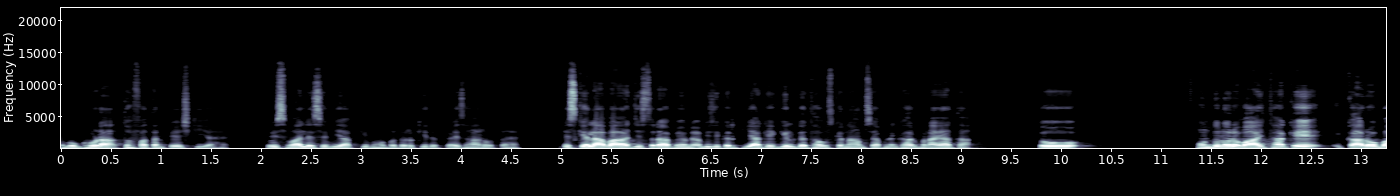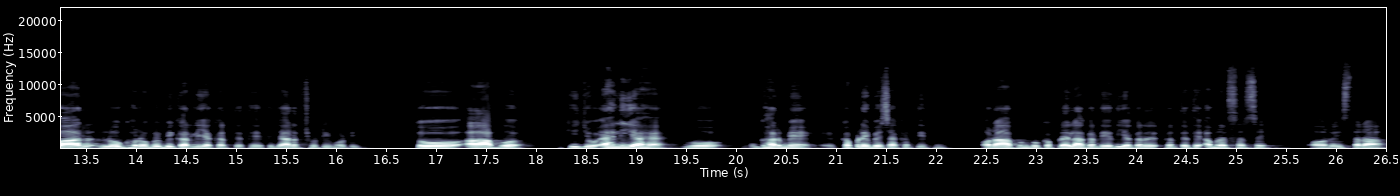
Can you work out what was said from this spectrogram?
वो घोड़ा तोहफ़ातन पेश किया है। तो इस वाले से भी आपकी मोहब्बत और अकीदत का इजहार होता है। इसके अलावा जिस तरह आपने अभी ज़िक्र किया कि गिलगत हाउस के नाम से आपने घर बनाया था तो उन दोनों रवाज था कि कारोबार लोग घरों पे भी कर लिया करते थे, तजारत छोटी मोटी तो आप की जो अहलिया है, वो घर में कपड़े बेचा करती थी। और आप उनको कपड़े ला कर दे दिया कर, करते थे अमृतसर से। और इस तरह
